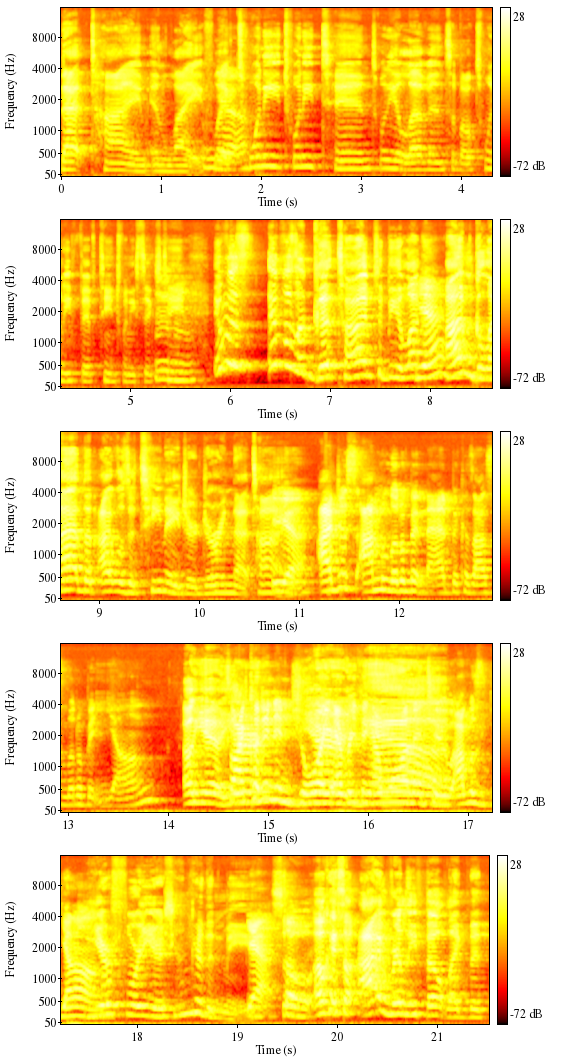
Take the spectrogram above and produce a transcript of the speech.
that time in life, like Yeah. 20, 2010, 2011 to about 2015, 2016. It was it was a good time to be alive. Mm-hmm. Yeah. I'm glad that I was a teenager during that time. Yeah, I just I'm a little bit mad because I was a little bit young, Oh yeah. so I couldn't enjoy everything I wanted to. I was young. You're four years younger than me. Yeah, So, okay, so I really felt like the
